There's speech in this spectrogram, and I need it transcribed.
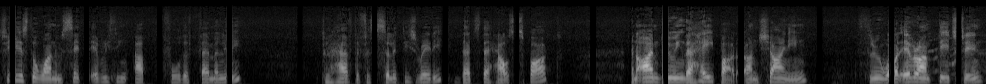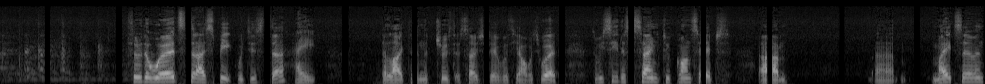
She is the one who set everything up for the family to have the facilities ready. That's the house part. And I'm doing the hey part. I'm shining through whatever I'm teaching, through the words that I speak, which is the hey, the light and the truth associated with Yahweh's word. So we see the same two concepts um, uh, maid servant,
